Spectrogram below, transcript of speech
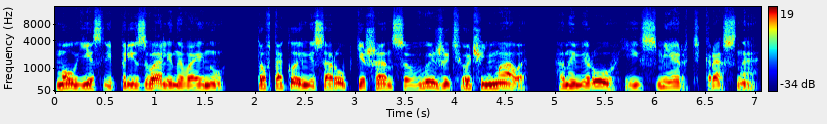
Мол, если призвали на войну, то в такой мясорубке шансов выжить очень мало, а на миру и смерть красна.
